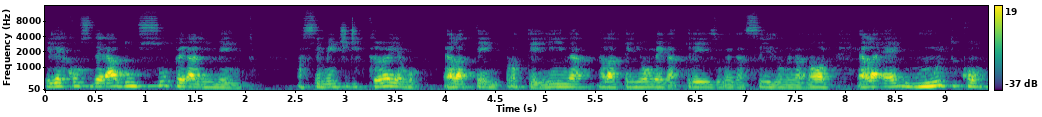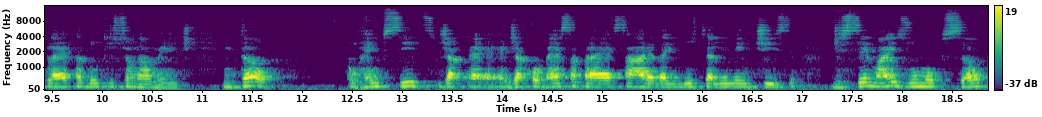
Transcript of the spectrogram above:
ele é considerado um superalimento. A semente de cânhamo, ela tem proteína, ela tem ômega 3, ômega 6, ômega 9, ela é muito completa nutricionalmente. Então, o hemp seeds já, é, é já começa para essa área da indústria alimentícia, de ser mais uma opção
